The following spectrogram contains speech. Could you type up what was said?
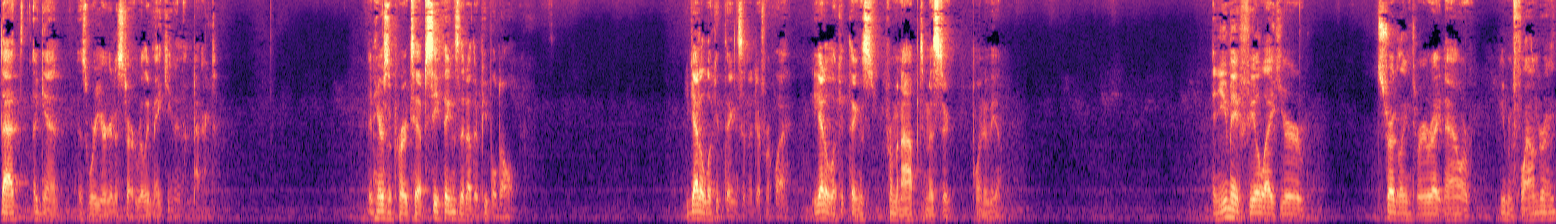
That, again, is where you're going to start really making an impact. And here's a pro tip see things that other people don't. You got to look at things in a different way. You got to look at things from an optimistic point of view. And you may feel like you're struggling through right now or even floundering,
